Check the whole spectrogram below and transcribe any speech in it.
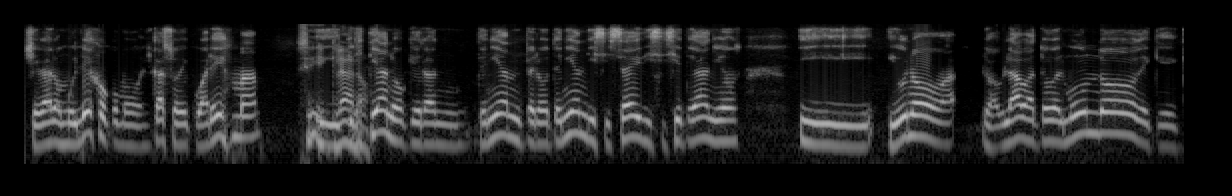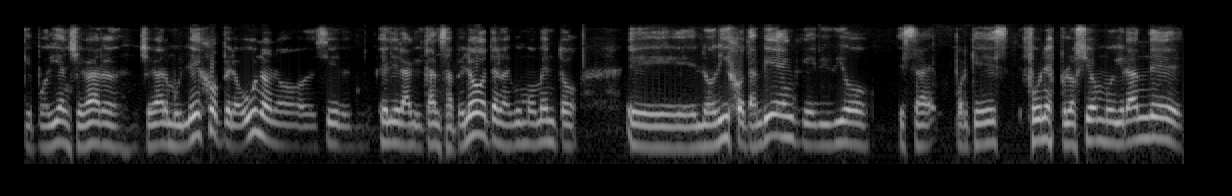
llegaron muy lejos, como el caso de Cuaresma y Cristiano, que eran, tenían, pero tenían 16, 17 años, y, y uno lo hablaba todo el mundo de que, podían llegar, llegar muy lejos, pero uno no, decir, él era el cansa pelota, en algún momento eh, lo dijo también, que vivió esa, porque es, fue una explosión muy grande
